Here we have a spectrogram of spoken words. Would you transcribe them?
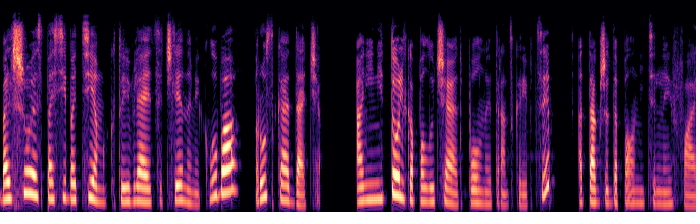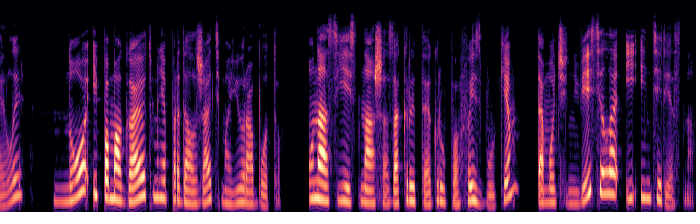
Большое спасибо тем, кто является членами клуба «Русская дача». Они не только получают полные транскрипции, а также дополнительные файлы, но и помогают мне продолжать мою работу. У нас есть наша закрытая группа в Фейсбуке, там очень весело и интересно.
